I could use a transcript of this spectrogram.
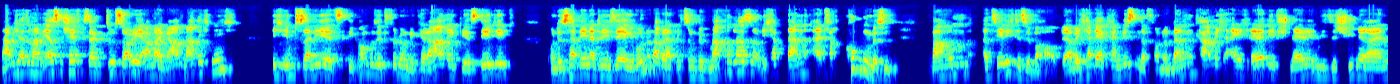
Da habe ich also meinem ersten Chef gesagt, du, sorry, Amalgam mache ich nicht ich installiere jetzt die Kompositfüllung, die Keramik, die Ästhetik. Und das hat den natürlich sehr gewundert, aber er hat mich zum Glück machen lassen und ich habe dann einfach gucken müssen, warum erzähle ich das überhaupt? Aber ich hatte ja kein Wissen davon. Und dann kam ich eigentlich relativ schnell in diese Schiene rein.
